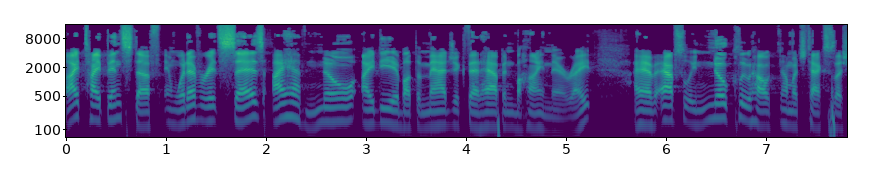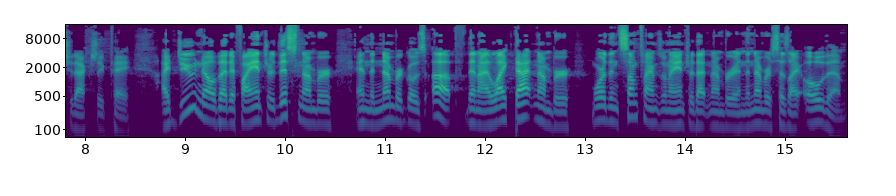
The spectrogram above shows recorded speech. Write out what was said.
I type in stuff, and whatever it says, I have no idea about the magic that happened behind there, right? I have absolutely no clue how, how much taxes I should actually pay. I do know that if I enter this number and the number goes up, then I like that number more than sometimes when I enter that number and the number says I owe them.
